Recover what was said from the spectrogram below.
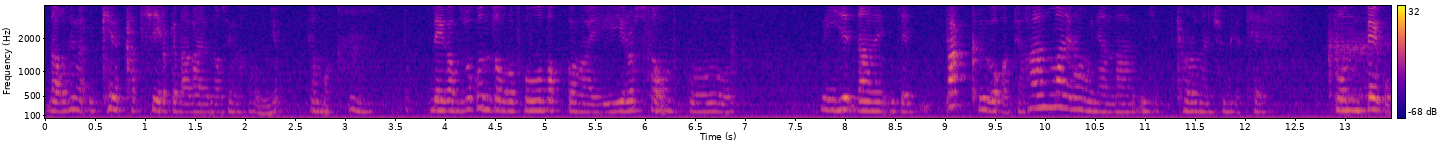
나고 생각 이렇게 같이 이렇게 나가야 된다고 생각하거든요 그냥 막 음. 내가 무조건적으로 보호받거나 이럴 수 그쵸. 없고 근데 이제 나는 이제 딱 그거 같아요 한마디로 하고 그냥 난 이제 결혼할 준비가 됐어 돈 빼고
